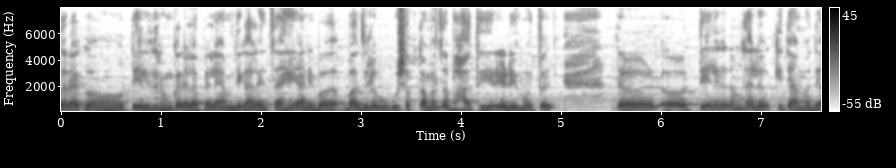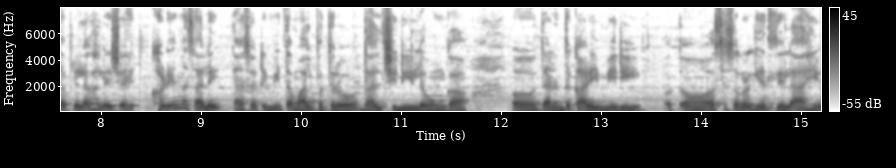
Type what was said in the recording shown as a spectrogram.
तर तेल गरम करायला आपल्याला यामध्ये घालायचं आहे आणि ब बाजूला बघू शकता माझा भातही रेडी होतो आहे तर तेल गरम झालं की त्यामध्ये आपल्याला घालायचे आहेत खडे मसाले. त्यासाठी मी तमालपत्र दालचिनी लवंगा त्यानंतर काळी मिरी असं सगळं घेतलेलं आहे.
